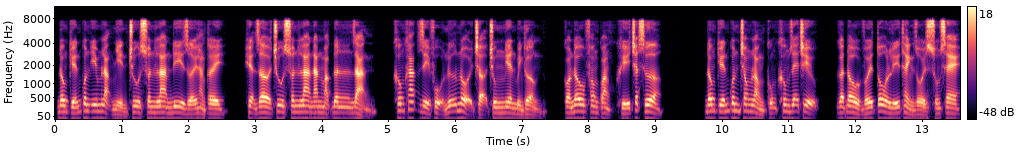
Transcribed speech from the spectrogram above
đông kiến quân im lặng nhìn Chu Xuân Lan đi dưới hàng cây, hiện giờ Chu Xuân Lan ăn mặc đơn giản, không khác gì phụ nữ nội trợ trung niên bình thường, còn đâu phong quang khí chất xưa. Đông kiến quân trong lòng cũng không dễ chịu, gật đầu với Tô Lý Thành rồi xuống xe,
